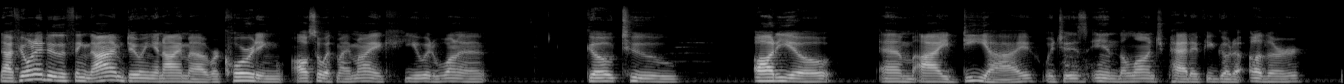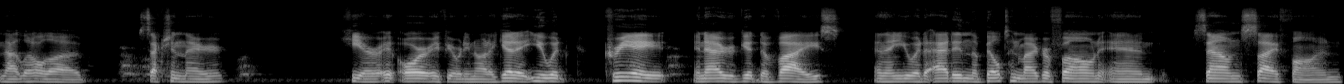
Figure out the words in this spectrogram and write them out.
Now, if you want to do the thing that I'm doing and I'm uh, recording also with my mic, you would want to go to Audio MIDI, which is in the Launchpad if you go to Other, that little uh, section there, here, or if you already know how to get it, you would create an aggregate device, and then you would add in the built-in microphone and sound siphon,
